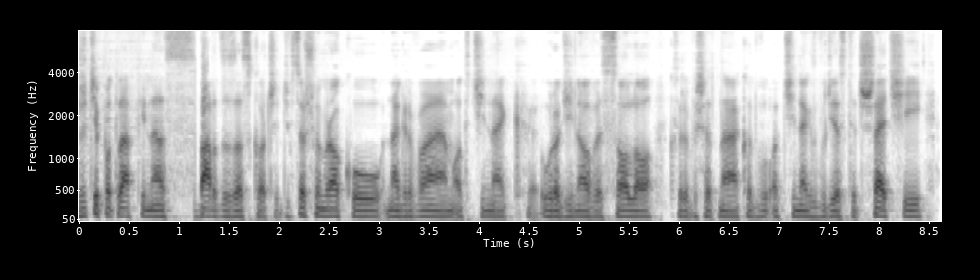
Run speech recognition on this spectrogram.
Życie potrafi nas bardzo zaskoczyć. W zeszłym roku nagrywałem odcinek urodzinowy solo, który wyszedł na odcinek 23.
